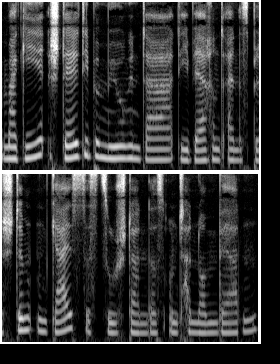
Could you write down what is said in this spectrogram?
Magie stellt die Bemühungen dar, die während eines bestimmten Geisteszustandes unternommen werden,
